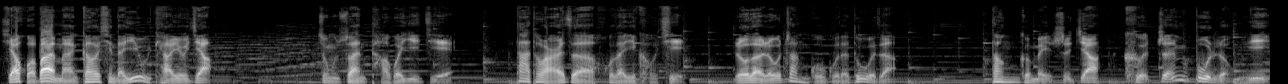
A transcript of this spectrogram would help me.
小伙伴们高兴的又跳又叫，总算逃过一劫。大头儿子呼了一口气，揉了揉胀鼓鼓的肚子。当个美食家可真不容易。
